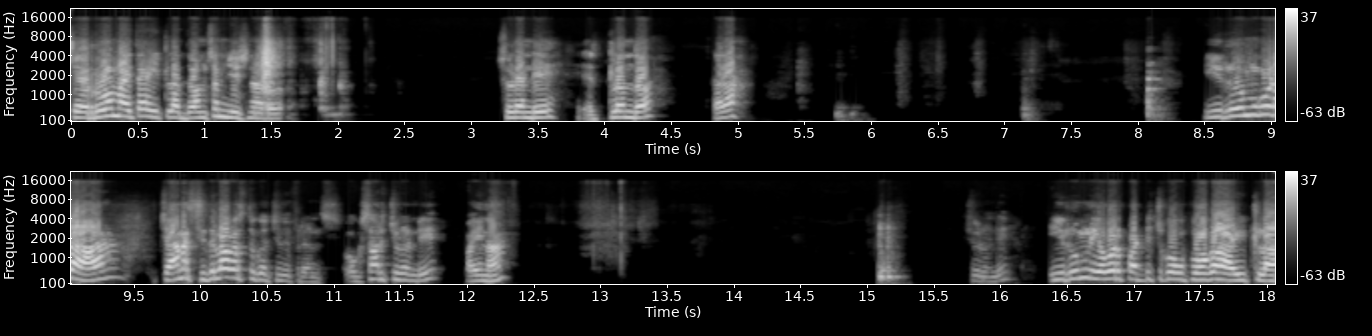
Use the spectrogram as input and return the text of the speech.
సో రూమ్ అయితే ఇట్లా ధ్వంసం చేసినారు. చూడండి ఎట్లుందో కదా? ఈ రూమ్ కూడా చాలా శిథిలావస్థకు వచ్చింది ఫ్రెండ్స్. ఒకసారి చూడండి పైన. చూడండి. ఈ రూమ్ని ఎవరు పట్టించుకోకపోగా ఇట్లా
